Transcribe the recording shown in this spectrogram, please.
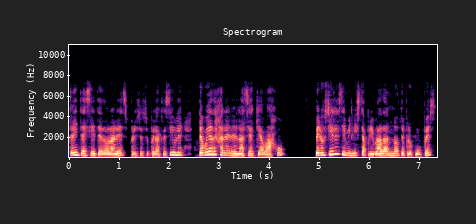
37 dólares, precio súper accesible. Te voy a dejar el enlace aquí abajo. Pero si eres de mi lista privada, no te preocupes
